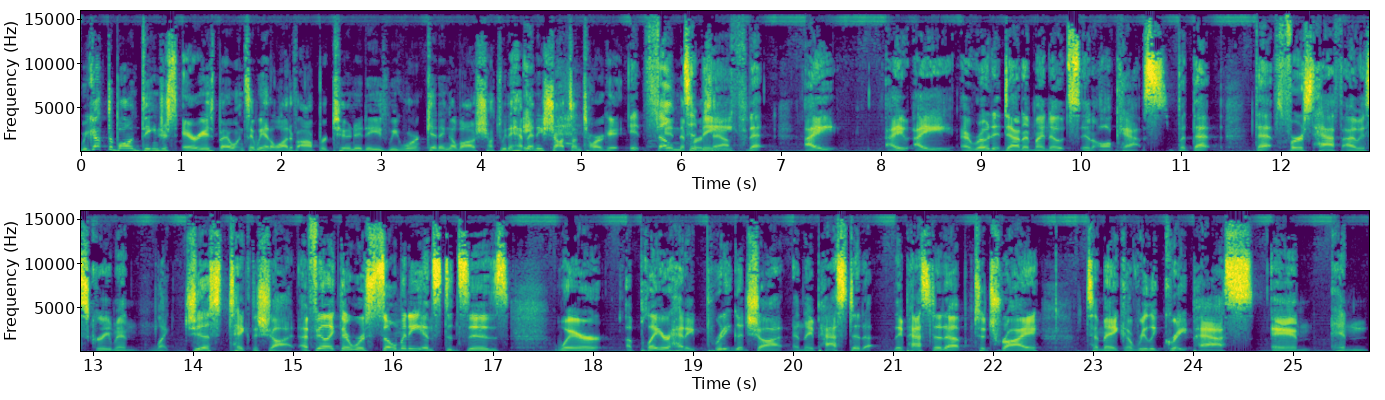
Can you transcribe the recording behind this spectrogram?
We got the ball in dangerous areas, but I wouldn't say we had a lot of opportunities. We weren't getting a lot of shots. We didn't have It- any shots on target. it felt in the to first me half. that I, I I I wrote it down in my notes in all caps. But that that first half, I was screaming like, just take the shot. I feel like there were so many instances where a player had a pretty good shot and they passed it they passed it up to try to make a really great pass and and.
